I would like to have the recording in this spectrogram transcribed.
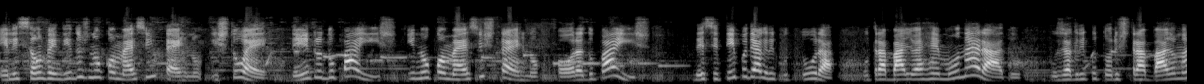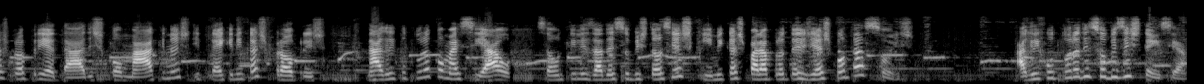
Eles são vendidos no comércio interno, isto é, dentro do país, e no comércio externo, fora do país. Nesse tipo de agricultura, o trabalho é remunerado. Os agricultores trabalham nas propriedades com máquinas e técnicas próprias. Na agricultura comercial, são utilizadas substâncias químicas para proteger as plantações. Agricultura de subsistência.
